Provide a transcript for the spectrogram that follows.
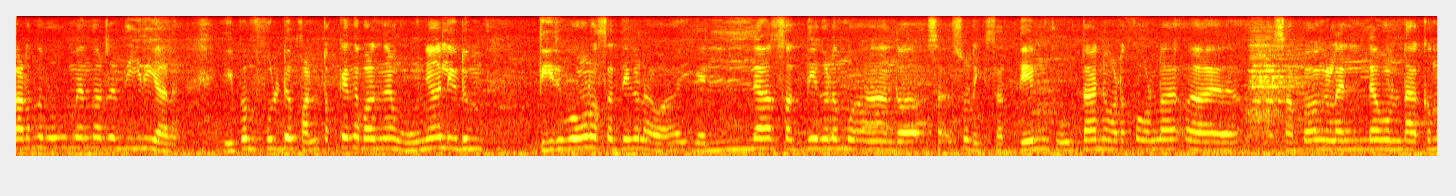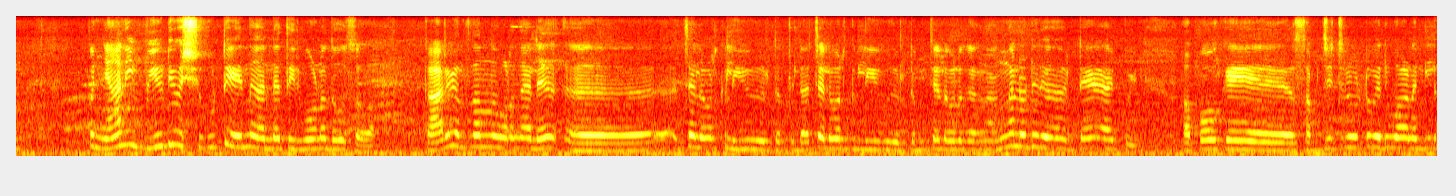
കടന്നു പോകും എന്നൊരു രീതിയാണ്. ഇപ്പം ഫുഡ് പണ്ടൊക്കെ എന്ന് പറഞ്ഞാൽ ഊഞ്ഞാലിടും തിരുവോണ സദ്യകളാവാ എല്ലാ സദ്യകളും എന്തോ സോറി സദ്യയും കൂട്ടാനും അടക്കമുള്ള സംഭവങ്ങളെല്ലാം ഉണ്ടാക്കും. അപ്പം ഞാൻ ഈ വീഡിയോ ഷൂട്ട് ചെയ്യുന്നത് തന്നെ തിരുവോണ ദിവസമാണ് കാര്യം എന്താണെന്ന് പറഞ്ഞാൽ ചിലവർക്ക് ലീവ് കിട്ടത്തില്ല ചിലവർക്ക് ലീവ് കിട്ടും ചിലവർക്ക് അങ്ങ- അങ്ങനെ ഒരു ഡേ ആയിപ്പോയി അപ്പോൾ സബ്ജക്റ്റിലോട്ട് വരുവാണെങ്കിൽ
